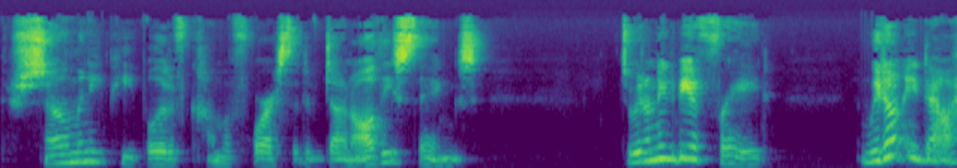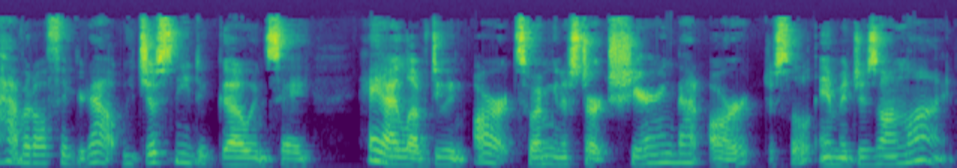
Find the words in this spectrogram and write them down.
There's so many people that have come before us that have done all these things. So we don't need to be afraid. We don't need to have it all figured out. We just need to go and say, hey, I love doing art, so I'm going to start sharing that art, just little images online,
